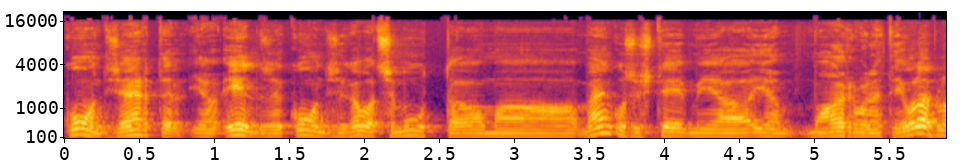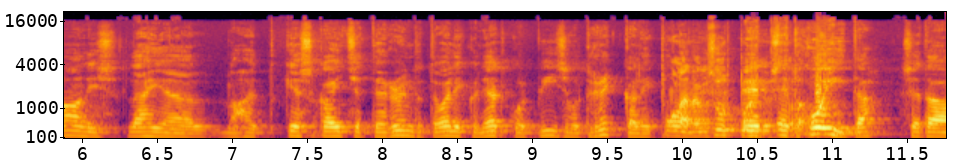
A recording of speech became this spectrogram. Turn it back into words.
koondise äärtel ja eeldusel koondis ei kavatse muuta oma mängusüsteemi ja, ja ma arvan, et ei ole plaanis lähiajal noh, et keskkaitsjate ja ründajate valik on jätkuvalt piisavalt rikkalik. Pole nagu suurt põhjust. et hoida seda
